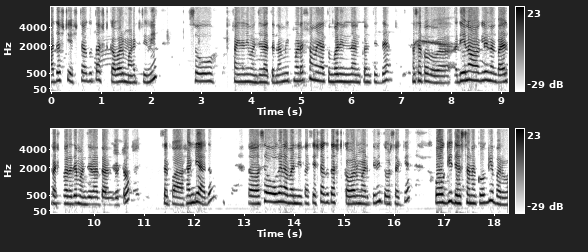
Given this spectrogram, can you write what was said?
ಆದಷ್ಟು ಎಷ್ಟಾಗುತ್ತೋ ಅಷ್ಟು ಕವರ್ ಮಾಡ್ತೀನಿ. ಸೊ ಫೈನಲಿ ಮಂಜುನಾಥನ ಮೀಟ್ ಮಾಡೋ ಸಮಯ ತುಂಬಾ ದಿನದಿಂದ ಅನ್ಕೊಂತಿದ್ದೆ. ಸ್ವಲ್ಪ, ಅದೇನೋ ಆಗ್ಲಿ, ನನ್ ಬಾಯಲ್ಲಿ ಫಸ್ಟ್ ಬರೋದೇ ಮಂಜುನಾಥ ಅಂದ್ಬಿಟ್ಟು. ಸ್ವಲ್ಪ ಹಂಗೆ ಅದು. ಸೊ ಹೋಗೋಣ ಬನ್ನಿ. ಫಸ್ಟ್ ಎಷ್ಟಾಗುತ್ತೋ ಅಷ್ಟು ಕವರ್ ಮಾಡ್ತೀನಿ ತೋರ್ಸಕ್ಕೆ. ಹೋಗಿ ದೇವಸ್ಥಾನಕ್ಕೆ ಹೋಗಿ ಬರುವ.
